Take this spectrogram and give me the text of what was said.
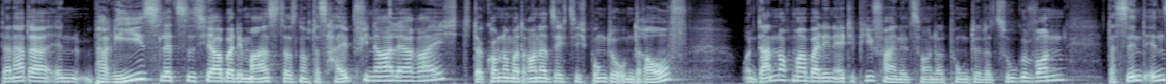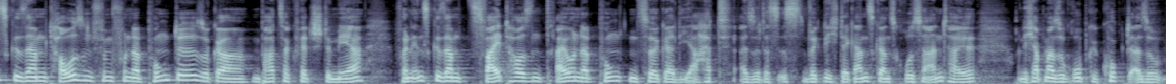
Dann hat er in Paris letztes Jahr bei dem Masters noch das Halbfinale erreicht. Da kommen nochmal 360 Punkte obendrauf. Und dann nochmal bei den ATP Finals 200 Punkte dazu gewonnen. Das sind insgesamt 1500 Punkte, sogar ein paar zerquetschte mehr, von insgesamt 2300 Punkten circa, die er hat. Also das ist wirklich der ganz, ganz große Anteil. Und ich habe mal so grob geguckt, also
